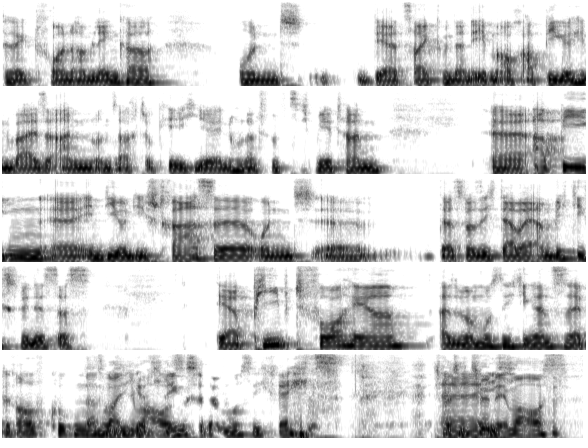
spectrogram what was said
direkt vorne am Lenker und der zeigt mir dann eben auch Abbiegehinweise an und sagt, okay, hier in 150 Metern äh, abbiegen äh, in die und die Straße und äh, das, was ich dabei am wichtigsten finde, ist, dass der piept vorher. Also man muss nicht die ganze Zeit drauf gucken, das muss ich jetzt aus. links oder muss ich rechts. Ich halte die Töne äh, immer aus.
